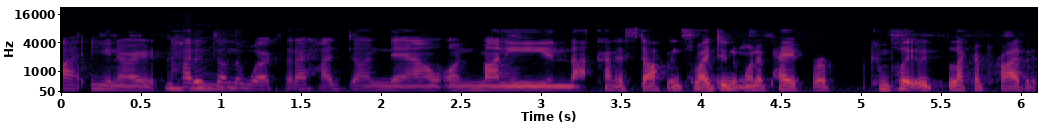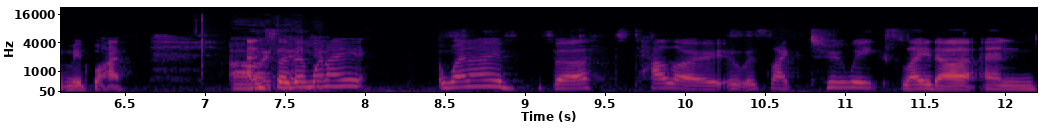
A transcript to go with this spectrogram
I, you know, mm-hmm. hadn't done the work that I had done now on money and that kind of stuff, and so I didn't want to pay for a completely like a private midwife. Oh, and okay, so then yeah. when I when I birthed Tallow, it was like two weeks later, and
